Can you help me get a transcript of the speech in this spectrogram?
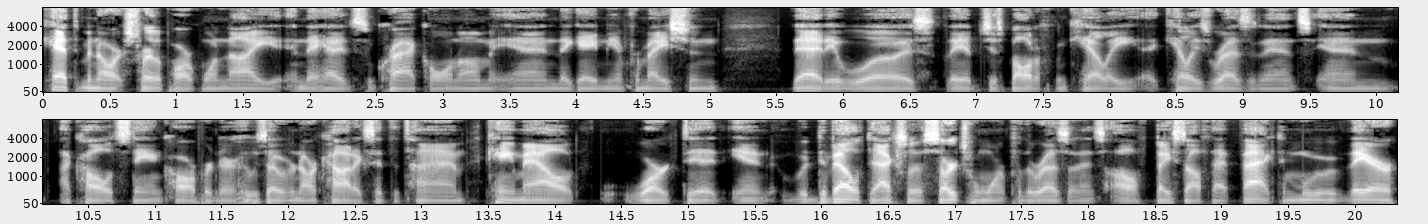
Kathy Menard's trailer park one night and they had some crack on them and they gave me information that it was they had just bought it from Kelly at Kelly's residence and I called Stan Carpenter who was over narcotics at the time came out worked it and developed actually a search warrant for the residence off based off that fact and we were there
